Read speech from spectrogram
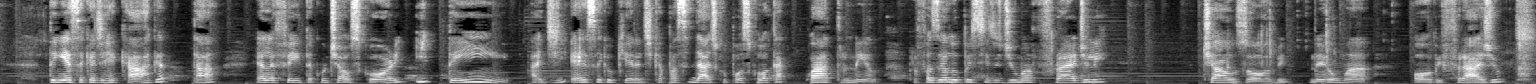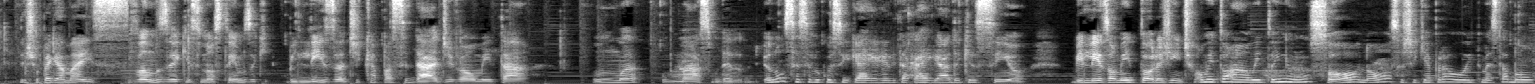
Tem essa que é de recarga, tá? Ela é feita com Chaos Core. E tem a de essa que eu quero, a de capacidade, que eu posso colocar quatro nela. Para fazer ela eu preciso de uma Fragile Chaos Orb, né? Uma orb frágil Deixa eu pegar mais. Vamos ver aqui se nós temos aqui. Beleza, de capacidade vai aumentar uma, o máximo dela. Eu não sei se eu vou conseguir carregar, ele tá carregado aqui assim, ó. Beleza, aumentou, olha, gente. Aumentou, ah, aumentou em um só. Nossa, achei que ia pra oito, mas tá bom.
